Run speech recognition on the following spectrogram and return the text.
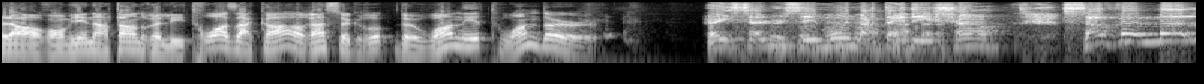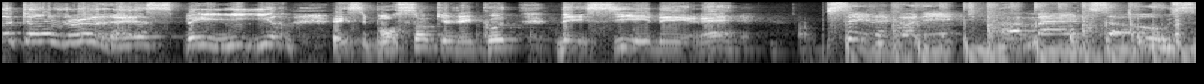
Alors, on vient d'entendre les trois accords, hein, ce groupe de One Hit Wonder. Hey, salut, c'est moi, Martin Deschamps. Ça fait mal quand je respire. Et c'est pour ça que j'écoute des si et des raies. C'est la chronique à Mad Sauce.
